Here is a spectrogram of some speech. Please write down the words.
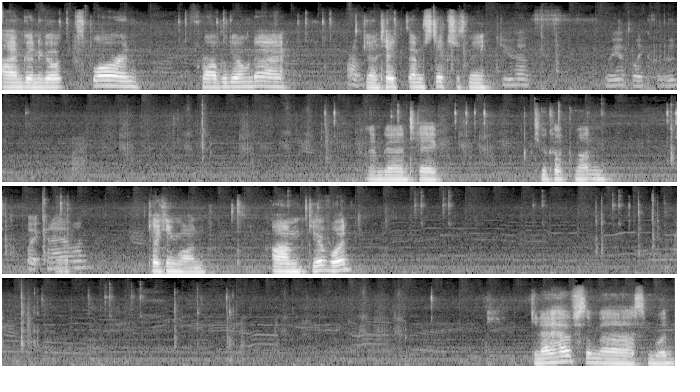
I'm gonna go exploring. Probably gonna die. Probably. Gonna take them sticks with me. Do you have? Do we have like food? I'm gonna take two cooked mutton. Wait, can I have one? Taking one. Um, do you have wood? Can I have some uh some wood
